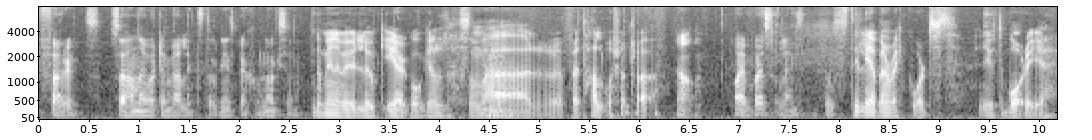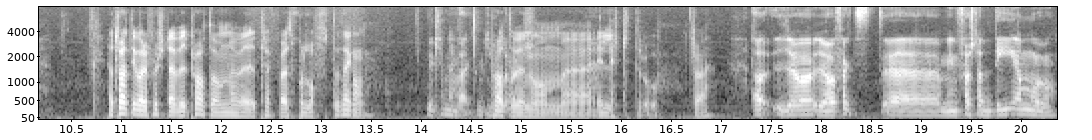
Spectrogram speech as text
förut. Så han har varit en väldigt stor inspiration också. Då menar vi Luke Eargoggle som var Mm. här för ett halvår sedan tror jag. Ja. Oj, var det så länge sedan? Hos Stilleben Records i Göteborg. Jag tror att det var det första vi pratade om när vi träffades på loftet en gång. Det kan ni verkligen Då pratade vi nog om eh, elektro, tror jag. Ja, jag, jag har faktiskt, eh, min första demo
